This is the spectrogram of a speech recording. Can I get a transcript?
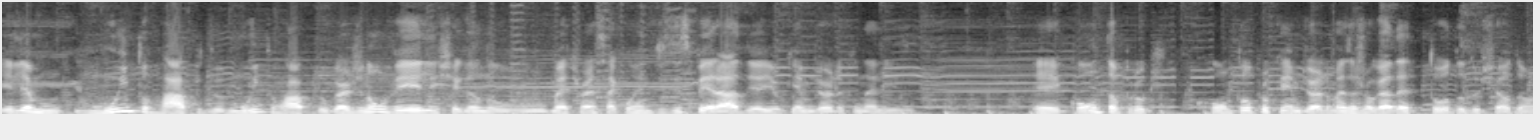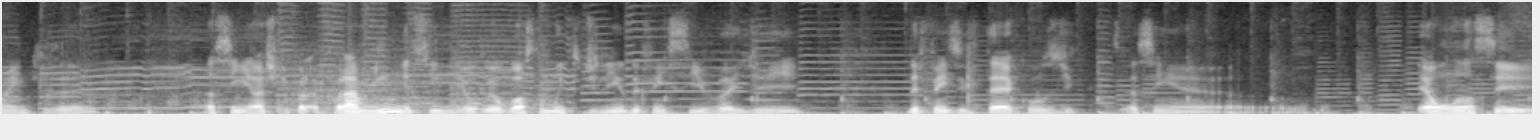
ele é mu- muito rápido, muito rápido. O guard não vê ele chegando, o Matt Ryan sai correndo desesperado e aí o Cam Jordan finaliza. É, conta pro, contou pro Cam Jordan, mas a jogada é toda do Sheldon Rankins. é- assim, acho que pra, pra mim, assim, eu, eu gosto muito de linha defensiva e de defensive tackles, de, assim, é, é um lance...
